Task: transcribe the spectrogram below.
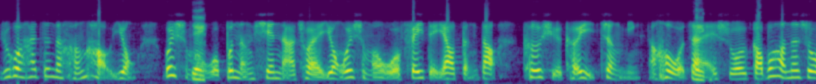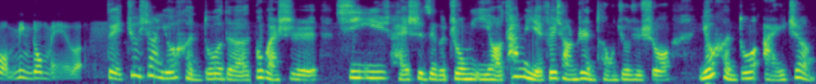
如果它真的很好用，为什么我不能先拿出来用？为什么我非得要等到科学可以证明，然后我再来说？搞不好那时候我命都没了。对，就像有很多的，不管是西医还是这个中医哦，他们也非常认同，就是说有很多癌症，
